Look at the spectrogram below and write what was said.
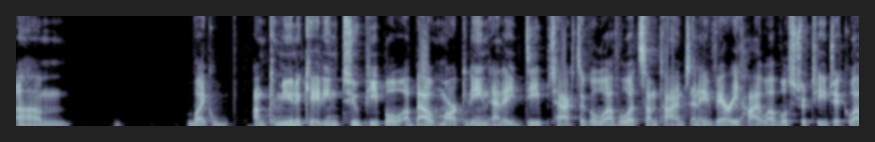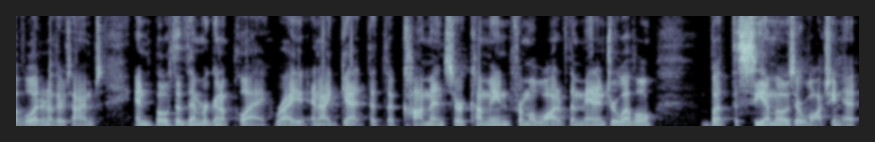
um, like I'm communicating to people about marketing at a deep tactical level at sometimes and a very high level strategic level at another times. And both of them are going to play, right? And I get that the comments are coming from a lot of the manager level, but the CMOs are watching it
